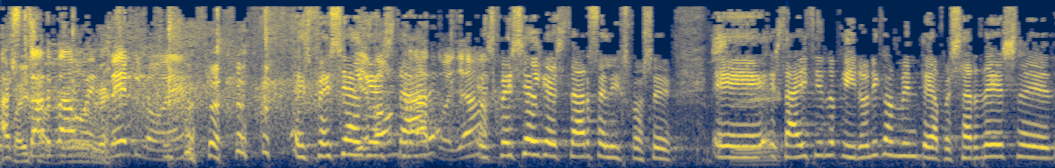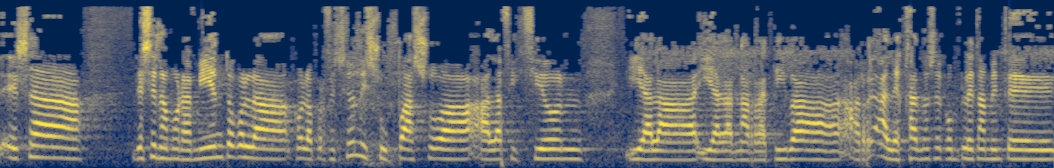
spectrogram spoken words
Has tardado en verlo, ¿eh? Special Lleva guest un star, rato ya. special guest star Félix José. Eh, estaba diciendo que irónicamente, a pesar de ese, esa, de ese enamoramiento con la, con la profesión y su paso a, a la ficción y a la, y a la narrativa, a- alejándose completamente de-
